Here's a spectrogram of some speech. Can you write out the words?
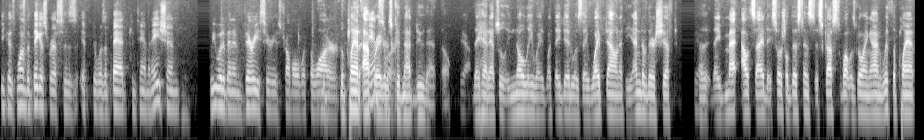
Because one of the biggest risks is if there was a bad contamination, we would have been in very serious trouble with the water. The plant operators could not do that, though. Yeah. They had absolutely no leeway. What they did was they wiped down at the end of their shift. Uh, They met outside, they social distance, discussed what was going on with the plant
